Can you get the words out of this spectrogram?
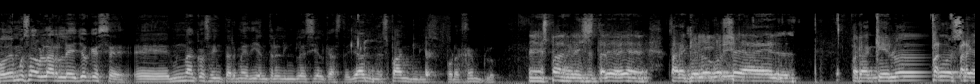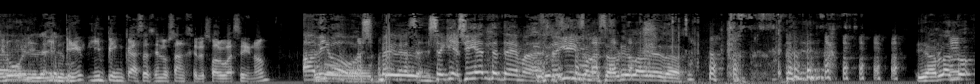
Podemos hablarle, yo qué sé, eh, en una cosa intermedia entre el inglés y el castellano, en Spanglish, por ejemplo. En Spanglish estaría bien. Para que luego sea el. Para que luego Para, sea para que luego el- el- limpien, casas en Los Ángeles o algo así, ¿no? Adiós. Oh, se- segui- siguiente tema. Se Seguimos. nos abrió la veda. y hablando,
